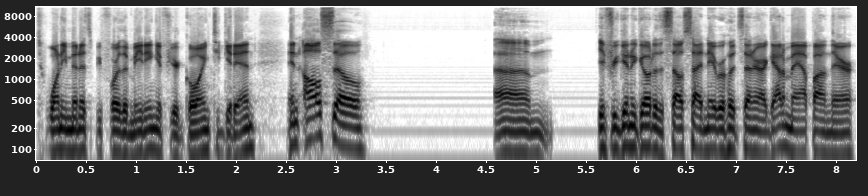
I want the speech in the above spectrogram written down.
20 minutes before the meeting if you're going to get in. And also, um, if you're going to go to the Southside Neighborhood Center, I got a map on there.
